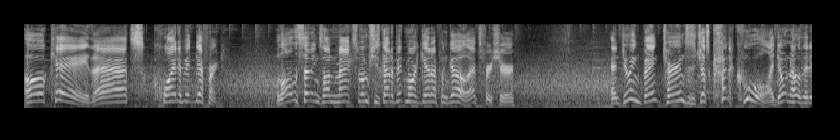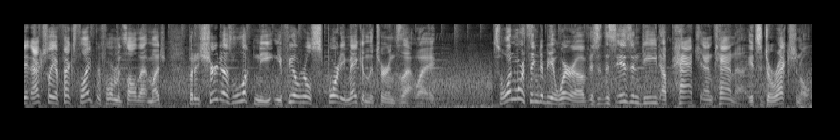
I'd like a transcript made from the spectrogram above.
Okay, that's quite a bit different. With all the settings on maximum, she's got a bit more get up and go, that's for sure. And doing bank turns is just kind of cool. I don't know that it actually affects flight performance all that much, but it sure does look neat and you feel real sporty making the turns that way. So one more thing to be aware of is that this is indeed a patch antenna. It's directional.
